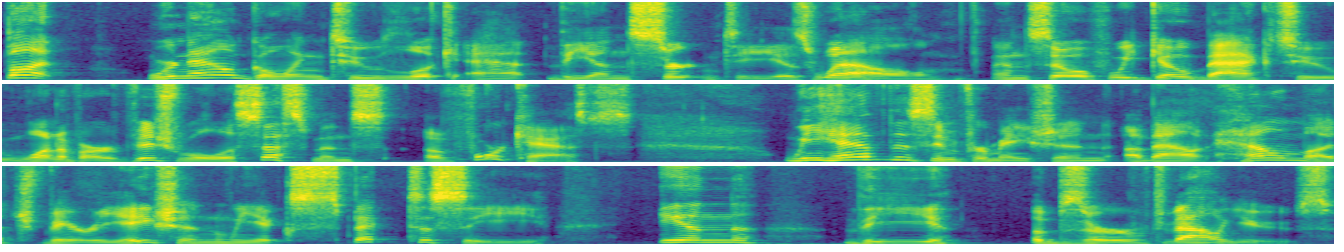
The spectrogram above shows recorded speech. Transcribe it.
But we're now going to look at the uncertainty as well. And so if we go back to one of our visual assessments of forecasts, we have this information about how much variation we expect to see in the observed values.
